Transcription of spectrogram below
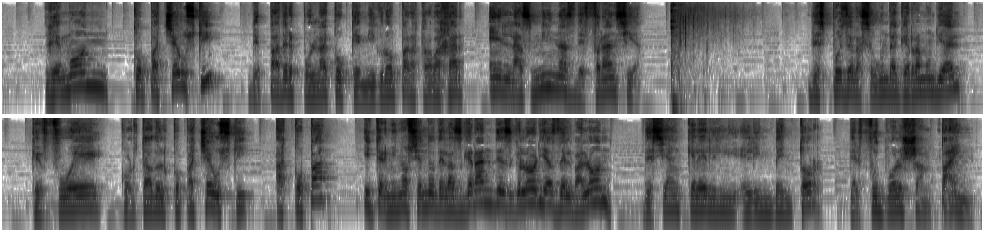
Gemón Kopachewski, de padre polaco que emigró para trabajar en las minas de Francia. Después de la Segunda Guerra Mundial, que fue cortado el Kopachewski a Copa y terminó siendo de las grandes glorias del balón. Decían que era el, el inventor del fútbol champagne.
